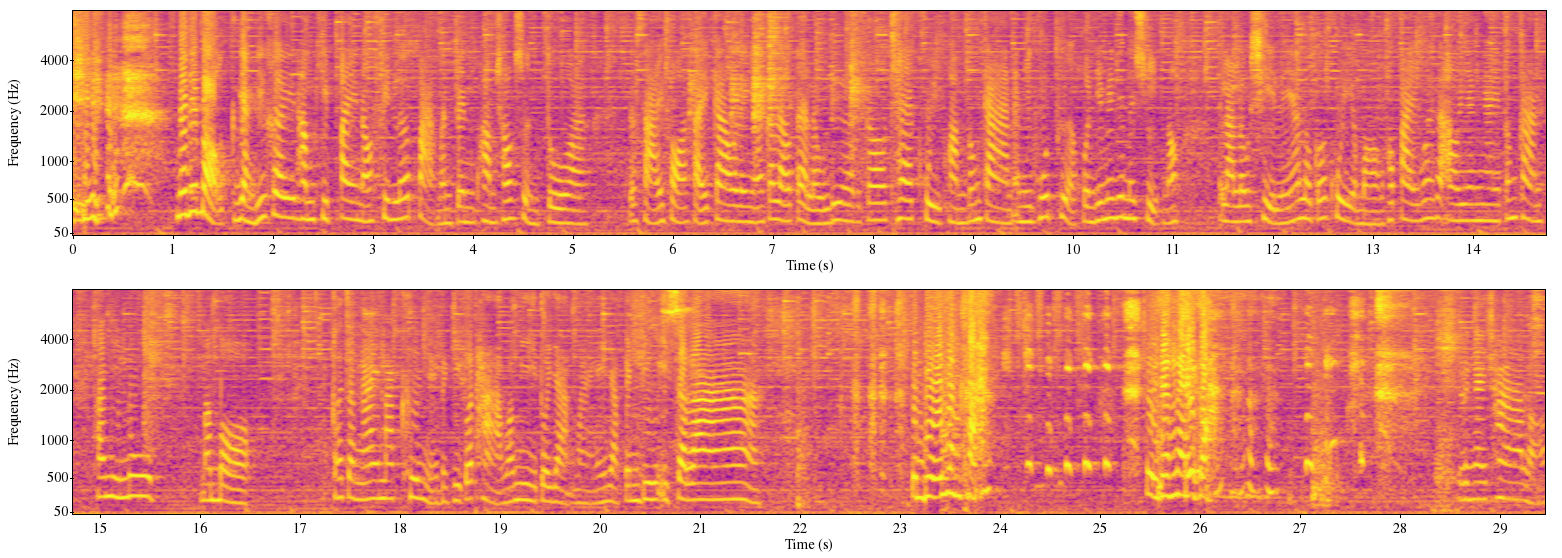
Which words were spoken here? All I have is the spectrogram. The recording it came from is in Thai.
ไม่ได้บอกอย่างที่เคยทำคลิปไปเนาะฟิลเลอร์ปากมันเป็นความชอบส่วนตัว จะสายฝอสายเกาอะไรเงี้ยก็แล้วแต่เราเลือกก็แค่คุยความต้องการ อันนี้พูดเผื่อคนที่ไม่ได้มาฉีดเนาะเวลาเราฉีดอะไรเงี้ยเราก็คุยกับหมอเข้าไปว่าจะเอายังไงต้องการ ถ้ามีรูปมาบอกก็จะง่ายมากขึ้นอย่างเมื่อกี้ก็ถามว่ามีตัวอย่างไหมอยากเป็นดิวอิสราเป็นดิวยังคะหรือยังไงคะหรือไงชาเหรอ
